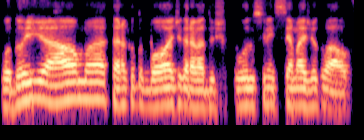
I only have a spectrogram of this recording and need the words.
O 2 de alma, taranca do bode, gravado do escudo, silencia a magia do alvo.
